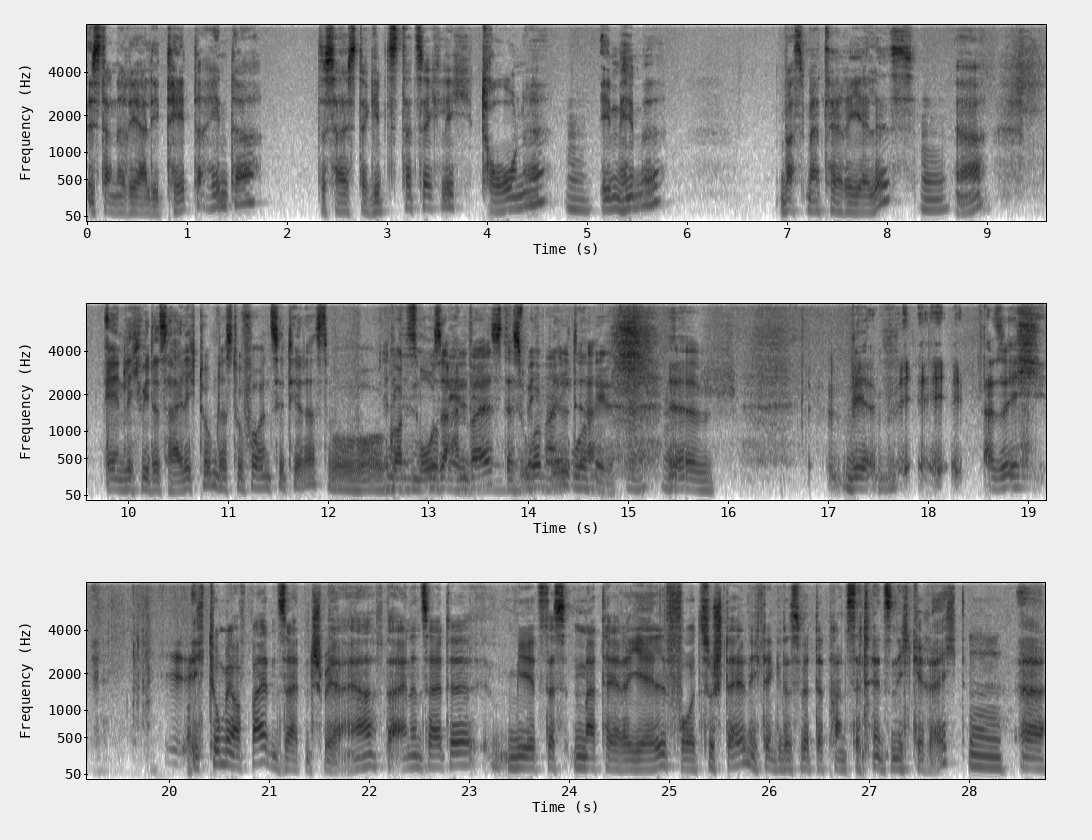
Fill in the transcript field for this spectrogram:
ist da eine Realität dahinter? Das heißt, da gibt es tatsächlich Throne im Himmel, was Materielles. Ja? Ähnlich wie das Heiligtum, das du vorhin zitiert hast, wo, wo Ja, Gott Mose Urbild, anweist, ja. das meine, Urbild. Urbild. Äh, wir, also ich, ich tue mir auf beiden Seiten schwer. Ja? Auf der einen Seite mir jetzt das materiell vorzustellen. Ich denke, das wird der Transzendenz nicht gerecht. Äh,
